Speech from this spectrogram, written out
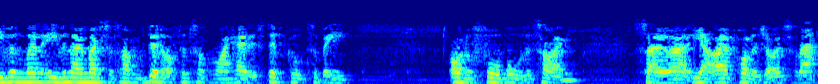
even when, even though most of the time I'm doing it off the top of my head, it's difficult to be on a form all the time. So uh, yeah, I apologise for that.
